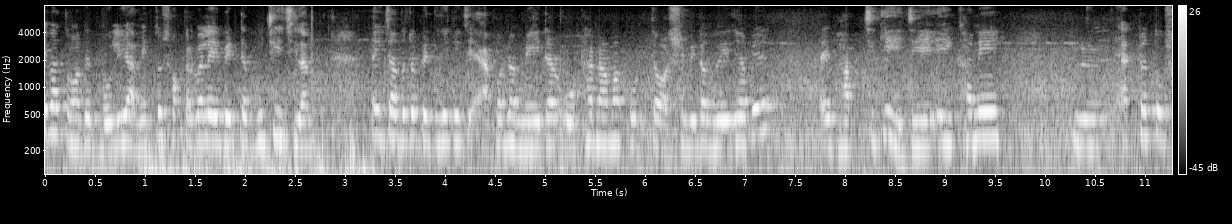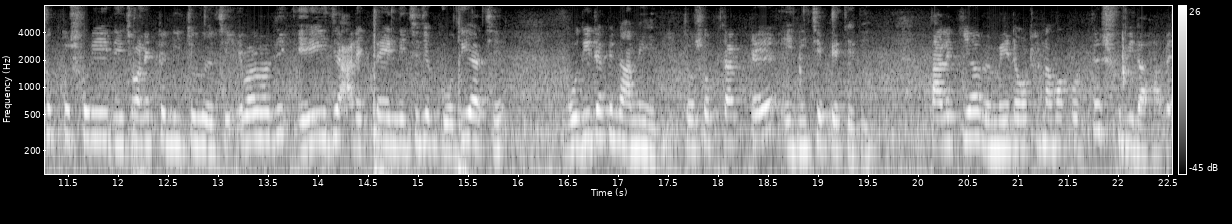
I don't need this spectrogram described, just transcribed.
এবার তোমাদের বলি, আমি তো সকালবেলা এই বেডটা গুছিয়েছিলাম। এই চাদরটা পেতে রেখেছি এখন না মেয়েটার ওঠা নামা করতে অসুবিধা হয়ে যাবে। তাই ভাবছি কি যে এইখানে একটা তোষক তো সরিয়ে দিয়েছে, অনেকটা নিচু হয়েছে। এবার ভাবছি এই যে আরেকটা এর নিচে যে গদি আছে, গদিটাকে নামিয়ে দিই, তোষকটাকে এই নিচে পেতে দিই। তাহলে কী হবে? মেয়েটা ওঠা নামা করতে সুবিধা হবে।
